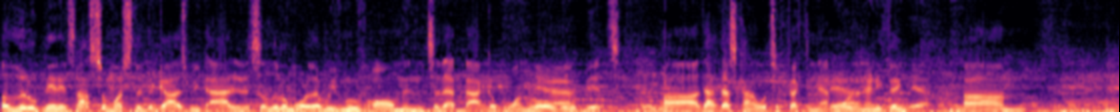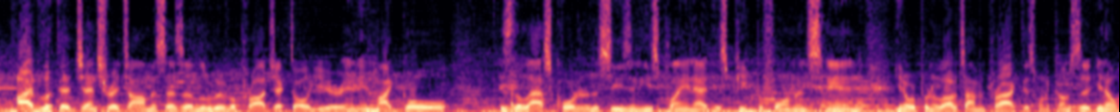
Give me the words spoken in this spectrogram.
a little bit. It's not so much that the guys we've added; it's a little more that we've moved Allmond to that backup one role yeah. a little bit. Uh, that that's kind of what's affecting that yeah. more than anything. Yeah. Um, I've looked at Gentry Thomas as a little bit of a project all year, and, and my goal is the last quarter of the season he's playing at his peak performance. And you know we're putting a lot of time in practice when it comes to you know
